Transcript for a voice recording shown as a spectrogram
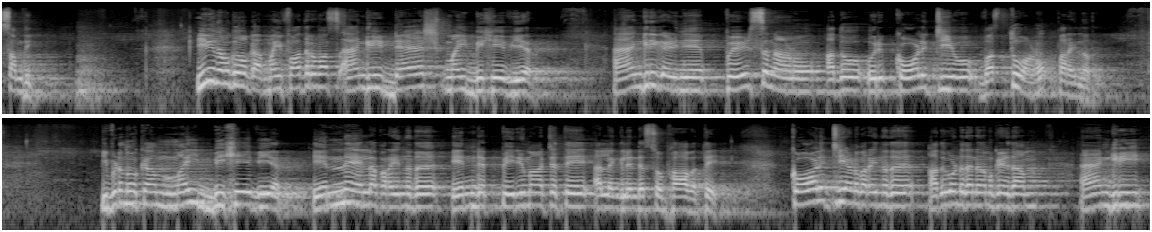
something ഇനി നമുക്ക് നോക്കാം. My father was angry dash my behaviour angry കഴിഞ്ഞ് പേഴ്സൺ ആണോ അതോ ഒരു ക്വാളിറ്റിയോ വസ്തുവാണോ പറയുന്നത്? ഇവിടെ നോക്കാം മൈ ബിഹേവിയർ എന്നെയല്ല പറയുന്നത് എന്റെ പെരുമാറ്റത്തെ അല്ലെങ്കിൽ എന്റെ സ്വഭാവത്തെ. ക്വാളിറ്റിയാണ് പറയുന്നത്. അതുകൊണ്ട് തന്നെ നമുക്ക് എഴുതാം angry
